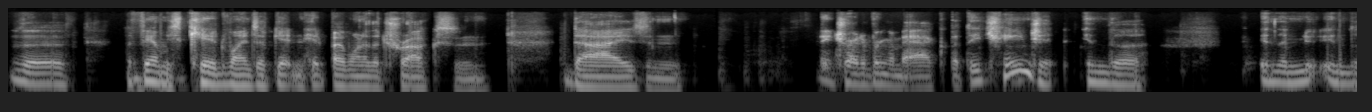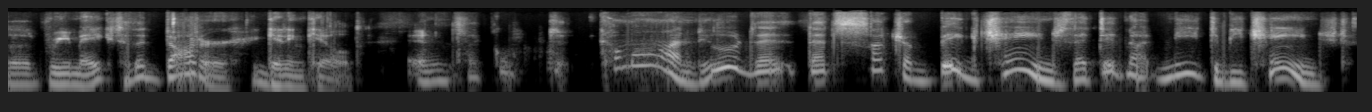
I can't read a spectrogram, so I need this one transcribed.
the the family's kid winds up getting hit by one of the trucks and dies and they try to bring him back but they change it in the in the in the remake to the daughter getting killed. And it's like come on dude that that's such a big change that did not need to be changed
